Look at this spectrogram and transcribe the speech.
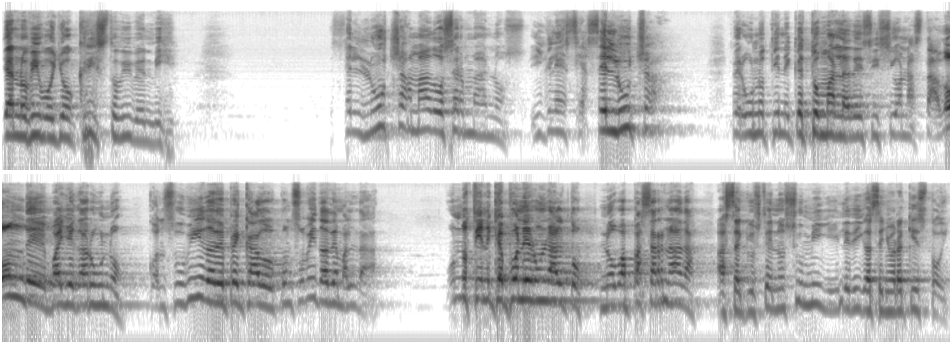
Ya no vivo yo, Cristo vive en mí. Se lucha, amados hermanos, iglesia, se lucha. Pero uno tiene que tomar la decisión hasta dónde va a llegar uno con su vida de pecado, con su vida de maldad. Uno tiene que poner un alto, no va a pasar nada hasta que usted no se humille y le diga, Señor, aquí estoy.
